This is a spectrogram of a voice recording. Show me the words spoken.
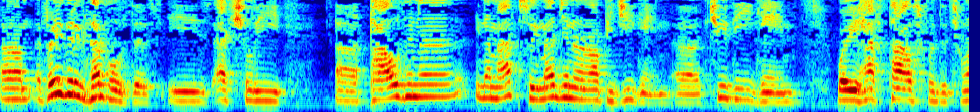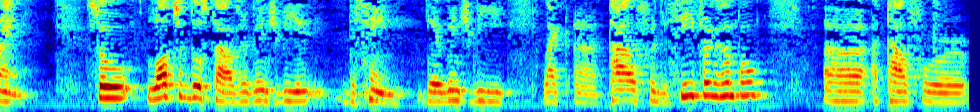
Um, a very good example of this is actually uh, tiles in a in a map. So imagine an RPG game, a 2D game, where you have tiles for the terrain. So lots of those tiles are going to be the same. They're going to be like a tile for the sea, for example, uh, a tile for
